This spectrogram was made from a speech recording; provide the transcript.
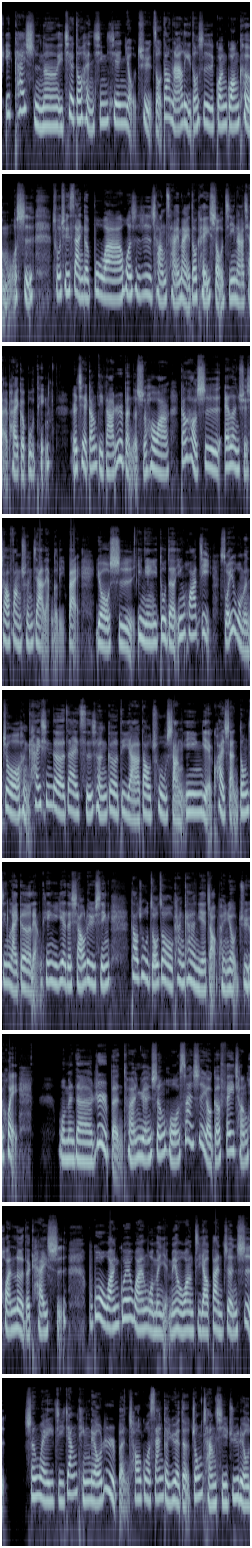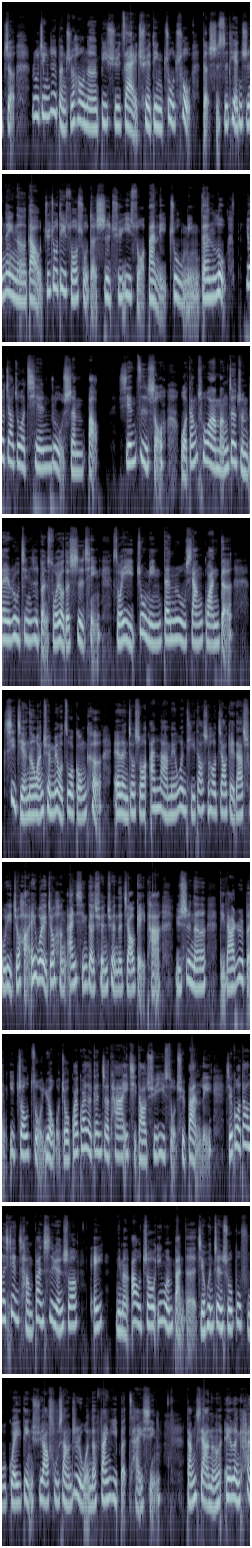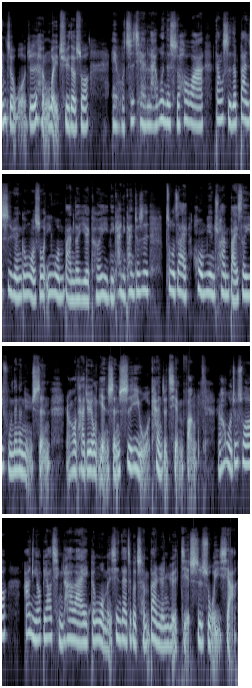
一开始呢，一切都很新鲜有趣，走到哪里都是观光客模式，出去散个步啊，或是日常采买都可以手机拿起来拍个不停。而且刚抵达日本的时候啊，刚好是 Allen 学校放春假两个礼拜，又是一年一度的樱花季，所以我们就很开心的在茨城各地啊到处赏樱，也快闪东京来个两天一夜的小旅行，到处走走看看，也找朋友聚会。我们的日本团圆生活算是有个非常欢乐的开始。不过玩归玩，我们也没有忘记要办正事。身为即将停留日本超过三个月的中长期居留者，入境日本之后呢，必须在确定住处的十四天之内呢，到居住地所属的市区一所办理住民登录，又叫做迁入申报。先自首，我当初啊忙着准备入境日本所有的事情，所以住民登录相关的。细节呢，完全没有做功课。Allen 就说：“安啦，没问题，到时候交给他处理就好。”诶，我也就很安心的全权的交给他。于是呢，抵达日本一周左右，我就乖乖的跟着他一起到区役所去办理。结果到了现场，办事员说：“诶，你们澳洲英文版的结婚证书不符规定，需要附上日文的翻译本才行。”当下呢，Alan 看着我，就是很委屈的说。哎，我之前来问的时候啊，当时的办事员跟我说，英文版的也可以。你看，你看，就是坐在后面穿白色衣服那个女生，然后她就用眼神示意我看着前方，然后我就说啊，你要不要请她来跟我们现在这个承办人员解释说一下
